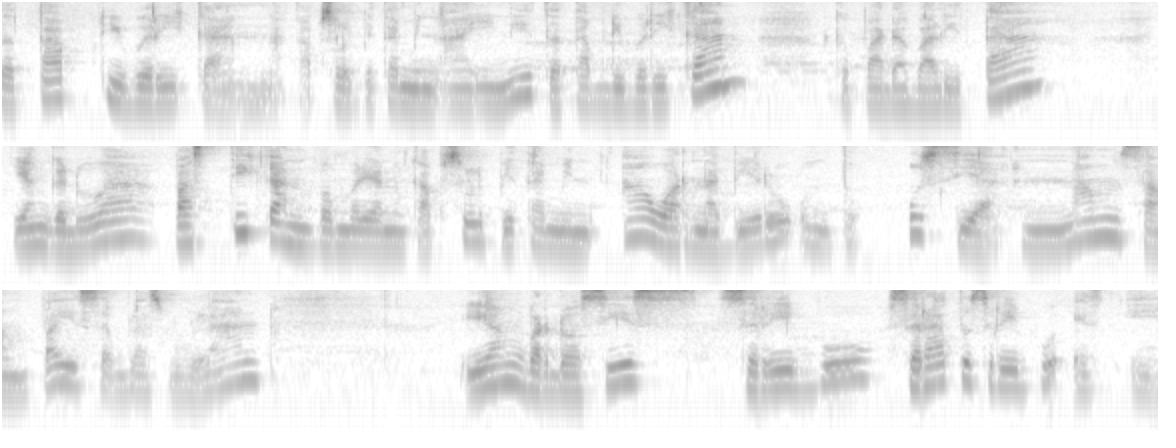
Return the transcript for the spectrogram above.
tetap diberikan. Nah, kapsul vitamin A ini tetap diberikan kepada balita. Yang kedua, pastikan pemberian kapsul vitamin A warna biru untuk usia 6 sampai 11 bulan yang berdosis 1000 100.000 SI.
